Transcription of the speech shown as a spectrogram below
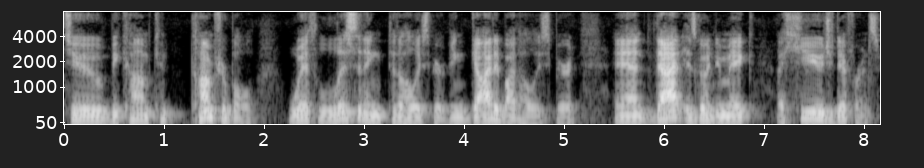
to become com- comfortable with listening to the Holy Spirit, being guided by the Holy Spirit. And that is going to make a huge difference.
